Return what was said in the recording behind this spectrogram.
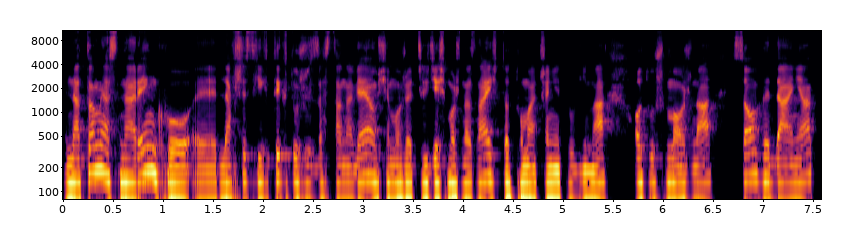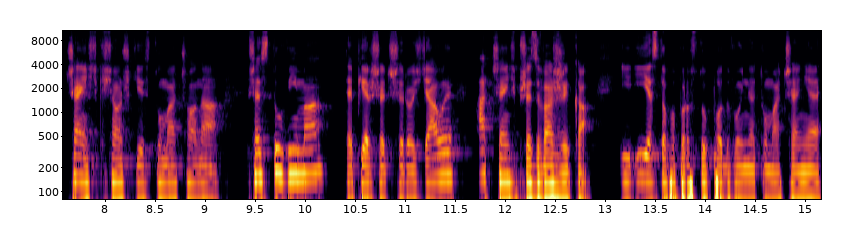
Natomiast na rynku y, dla wszystkich tych, którzy zastanawiają się może, czy gdzieś można znaleźć to tłumaczenie Tuwima, otóż można. Są wydania, część książki jest tłumaczona przez Tuwima, te pierwsze trzy rozdziały, a część przez Warzyka. I, I, jest to po prostu podwójne tłumaczenie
